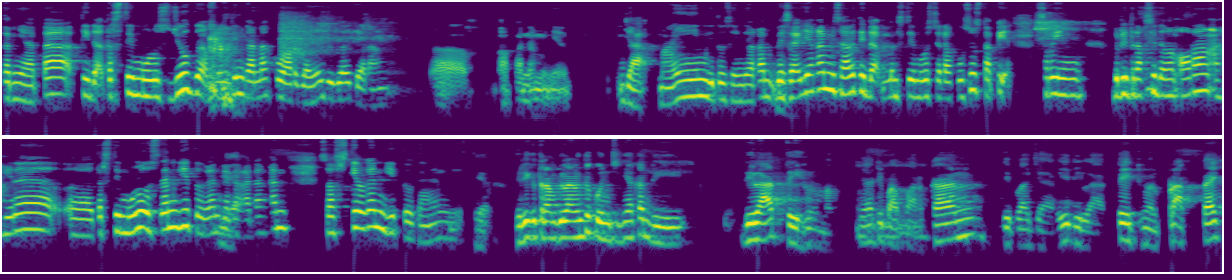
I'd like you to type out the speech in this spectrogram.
ternyata tidak terstimulus juga mungkin karena keluarganya juga jarang eh, apa namanya ya main gitu sehingga kan biasa aja kan misalnya tidak menstimulus secara khusus tapi sering berinteraksi dengan orang akhirnya eh, terstimulus kan gitu kan Iya. kadang-kadang kan soft skill kan gitu kan gitu. Jadi keterampilan itu kuncinya kan di dilatih memang. Ya dipaparkan, dipelajari, dilatih dengan praktek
